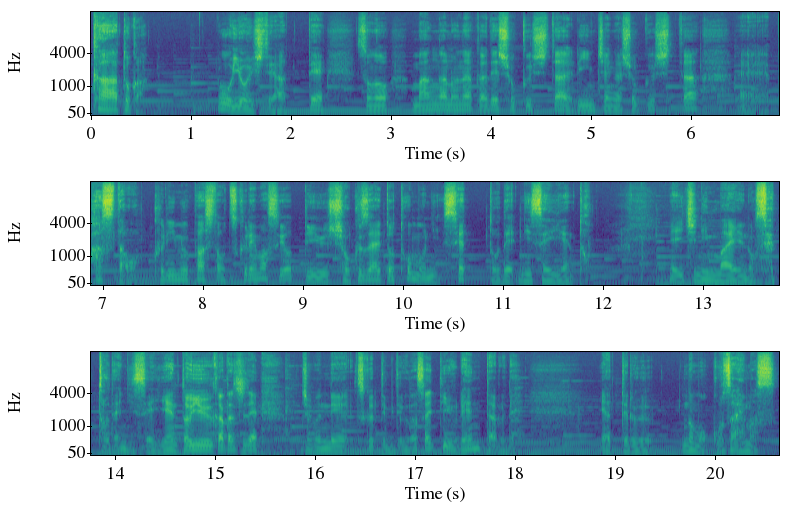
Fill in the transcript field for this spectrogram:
カーとかを用意してあってその漫画の中で食したりんちゃんが食した、えー、パスタをクリームパスタを作れますよっていう食材とともにセットで2000円とで1人前のセットで2000円という形で自分で作ってみてくださいっていうレンタルでやってるのもございます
